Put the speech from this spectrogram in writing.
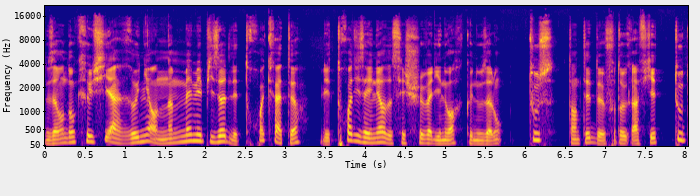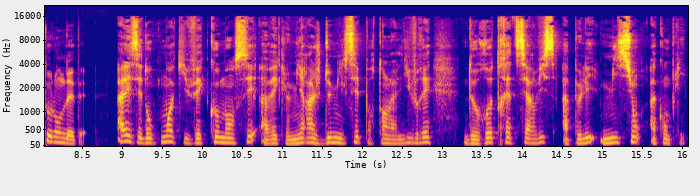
Nous avons donc réussi à réunir en un même épisode les trois créateurs, les trois designers de ces chevaliers noirs que nous allons tous tenter de photographier tout au long de l'été. Allez, c'est donc moi qui vais commencer avec le Mirage 2000C portant la livrée de retraite service appelée Mission accomplie.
